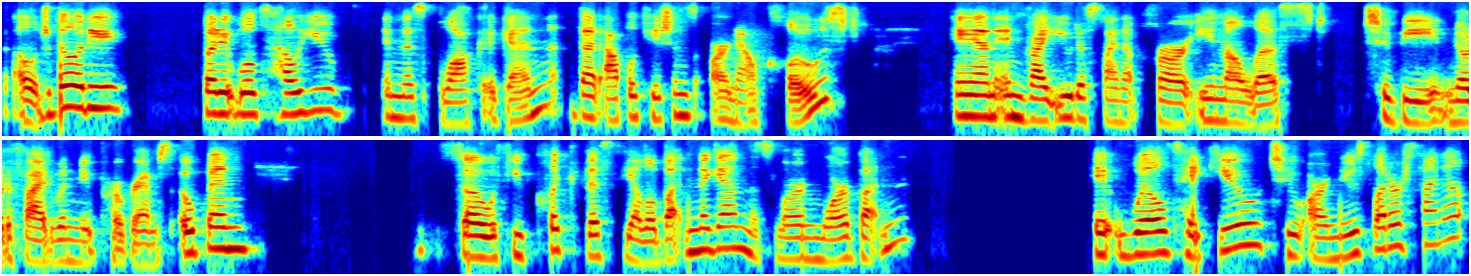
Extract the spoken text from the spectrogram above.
the eligibility, but it will tell you in this block again that applications are now closed and invite you to sign up for our email list to be notified when new programs open. So if you click this yellow button again, this learn more button, it will take you to our newsletter sign up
